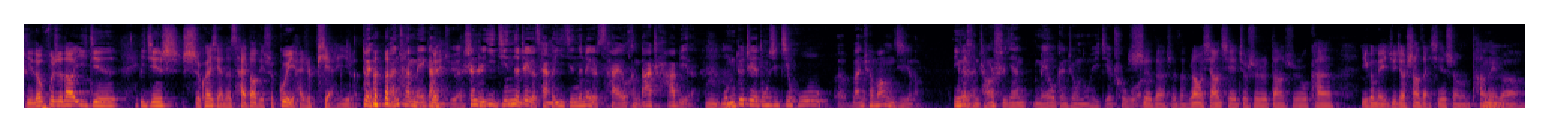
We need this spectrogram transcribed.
你都不知道一斤一斤十十块钱的菜到底是贵还是便宜了。对，完全没感觉，甚至一斤的这个菜和一斤的那个菜有很大差别。嗯，我们对这些东西几乎呃完全忘记了，因为很长时间没有跟这种东西接触过。是的，是的，让我想起就是当时我看一个美剧叫《上载新生》，他那个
